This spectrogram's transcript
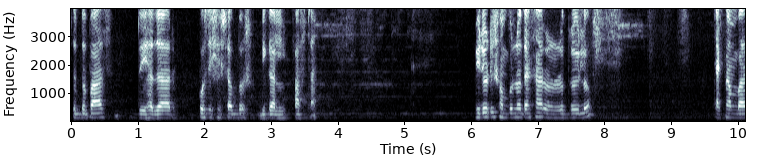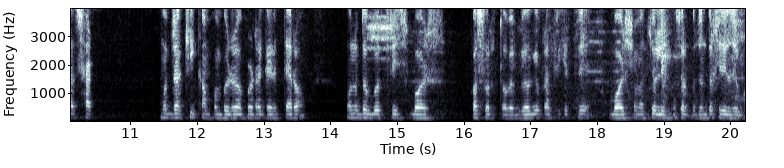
চোদ্দ পাঁচ দুই হাজার পঁচিশ খ্রিস্টাব্দ বিকাল পাঁচটা। ভিডিওটি সম্পূর্ণ দেখার অনুরোধ রইল। এক নাম্বার ষাট, মুদ্রাক্ষী কাম কম্পিউটার অপারেটর গ্রেড তেরো অনুদ্ধ বত্রিশ বয়স বছর, তবে বিভাগীয় প্রার্থীর ক্ষেত্রে বয়স সীমা চল্লিশ বছর পর্যন্ত শিথিলযোগ্য।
